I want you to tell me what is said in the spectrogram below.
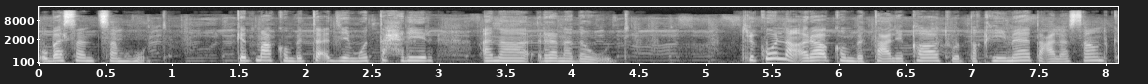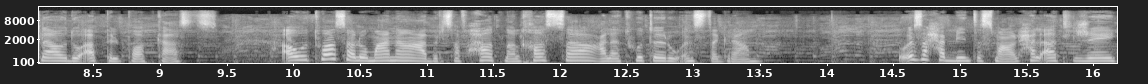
وبسنت سمهود كنت معكم بالتقديم والتحرير أنا رنا داوود. اتركوا لنا آرائكم بالتعليقات والتقييمات على ساوند كلاود وأبل بودكاست أو تواصلوا معنا عبر صفحاتنا الخاصة على تويتر وإنستغرام. وإذا حابين تسمعوا الحلقات الجاي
